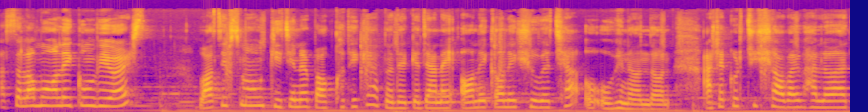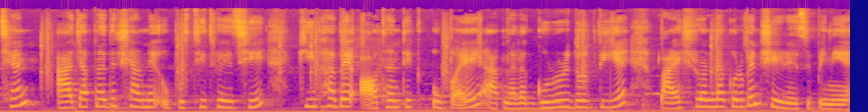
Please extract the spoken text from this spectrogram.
আসসালামু আলাইকুম ভিউয়ার্স। ওয়াসিফস মম কিচেনের পক্ষ থেকে আপনাদেরকে জানাই অনেক অনেক শুভেচ্ছা ও অভিনন্দন। আশা করছি সবাই ভালো আছেন। আজ আপনাদের সামনে উপস্থিত হয়েছি কীভাবে অথেন্টিক উপায়ে আপনারা গরুর দুধ দিয়ে পায়েস রান্না করবেন সেই রেসিপি নিয়ে।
